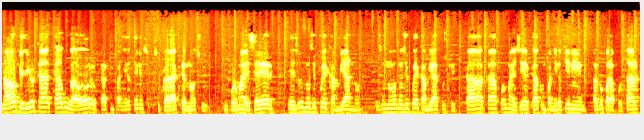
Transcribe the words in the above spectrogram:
no, pues digo, cada, cada jugador o cada compañero tiene su, su carácter, ¿no? Su, su, forma de ser. Eso no se puede cambiar, ¿no? Eso no, no se puede cambiar porque cada, cada forma de ser, cada compañero tiene algo para aportar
